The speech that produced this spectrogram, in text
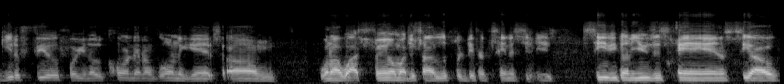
get a feel for you know the corner that I'm going against. Um, when I watch film, I just try to look for different tendencies, see if he's going to use his hands, see how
